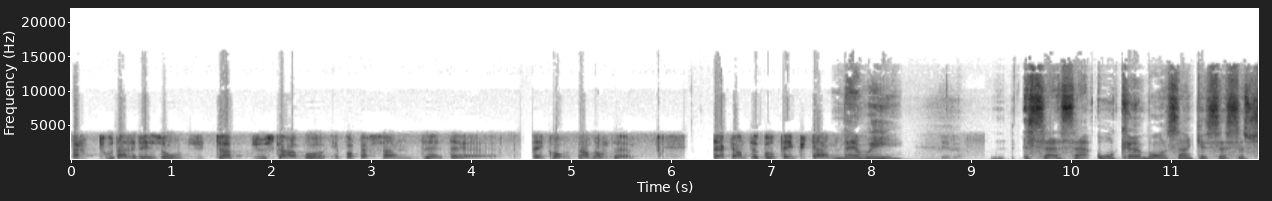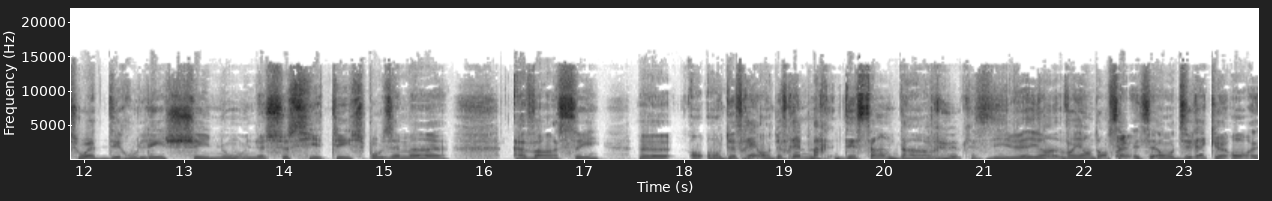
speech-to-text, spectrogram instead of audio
partout dans le réseau, du top jusqu'en bas, il n'y a pas personne de, de pardon de d'accountable, d'imputable. Ben oui. Ça ça a aucun bon sens que ça se soit déroulé chez nous, une société supposément euh, avancée. Euh, on, on devrait on devrait mar- descendre dans la rue. Voyons donc, ça- Ouais. ça- on dirait que on, euh,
